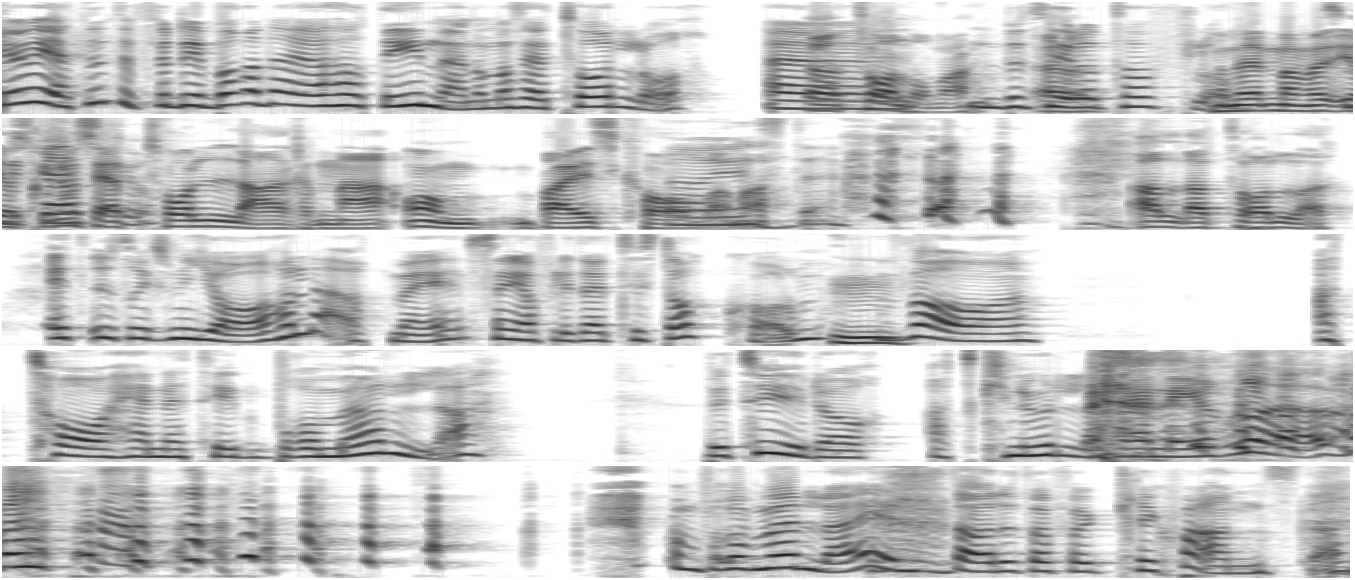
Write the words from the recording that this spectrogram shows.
Jag vet inte, för det är bara där jag har hört det innan, om man säger tollor. Ja, Eh, tollorna. Det betyder ja. tofflor. Men, Som jag skulle säga tollarna om bajskorvarna. Ja, det. Alla tollar. Ett uttryck som jag har lärt mig sen jag flyttade till Stockholm Mm. var att ta henne till Bromölla betyder att knulla henne i röven. Bromölla är en stad utanför Kristianstad.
